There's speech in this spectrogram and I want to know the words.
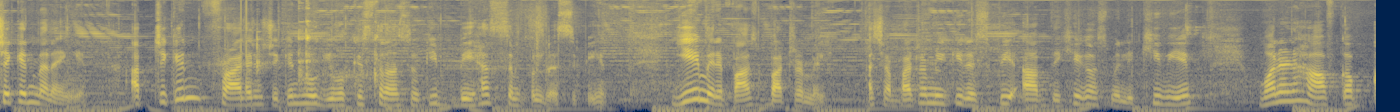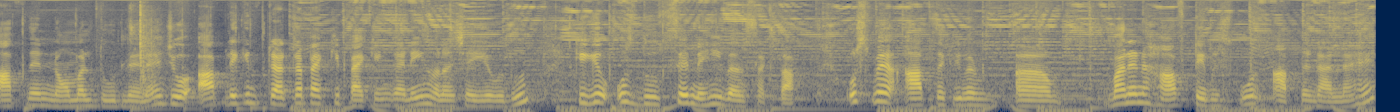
चिकन बनाएँगे। अब चिकन फ्राई जो चिकन होगी, वो किस तरह से होगी? बेहद सिंपल रेसिपी है। ये मेरे पास बटर मिल्क अच्छा बटर मिल्क की रेसिपी आप देखिएगा, उसमें लिखी हुई है वन एंड हाफ़ कप आपने नॉर्मल दूध लेना है, जो आप, लेकिन टाटा पैक की पैकिंग का नहीं होना चाहिए वो दूध, क्योंकि उस दूध से नहीं बन सकता। उसमें आप तकरीबन वन एंड हाफ़ टेबल स्पून आपने डालना है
